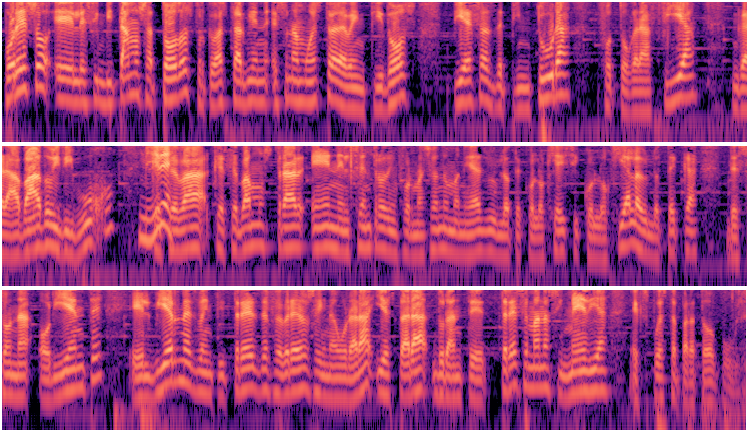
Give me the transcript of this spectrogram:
Por eso eh, les invitamos a todos, porque va a estar bien, es una muestra de 22 piezas de pintura, fotografía, grabado y dibujo Mire. que se va que se va a mostrar en el Centro de Información de Humanidades, Bibliotecología y Psicología, la biblioteca de zona Oriente. El viernes 23 de febrero se inaugurará y estará durante tres semanas y media expuesta para todo público.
